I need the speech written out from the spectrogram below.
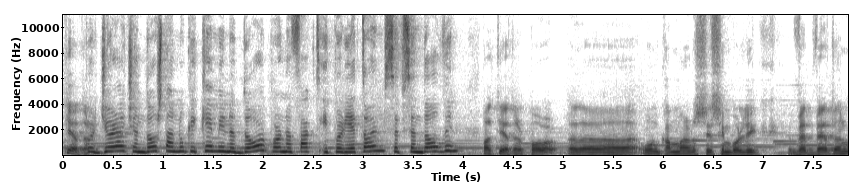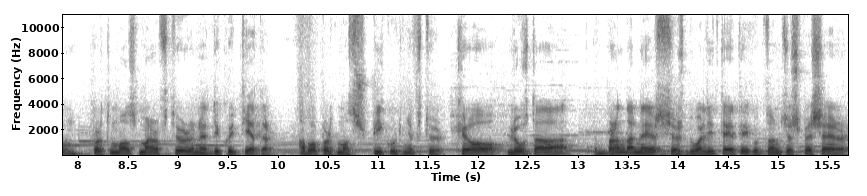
për gjëra që ndoshta nuk i kemi në dorë, por në fakt i përjetojmë sepse ndodhin? Patjetër, por unë kam marrë si simbolikë vetveten për të mos marrë fytyrën e dikujt tjetër, apo për të mos shpikur një fytyrë. Kjo lufta brenda nesh që është dualiteti, kupton që shpeshherë,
